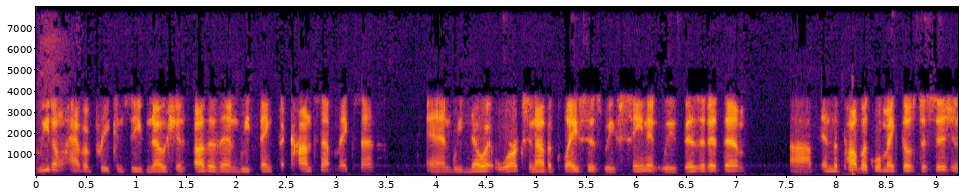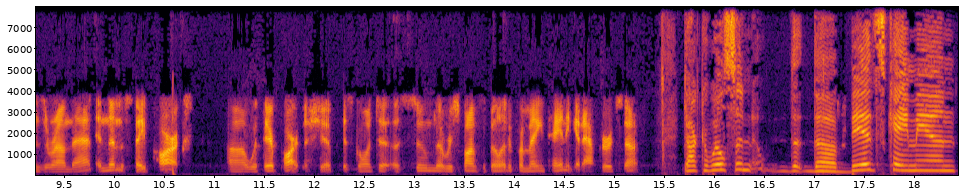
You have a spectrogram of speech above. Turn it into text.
We don't have a preconceived notion other than we think the concept makes sense, and we know it works in other places. We've seen it, we've visited them, uh, and the public will make those decisions around that. And then the state parks, uh, with their partnership, is going to assume the responsibility for maintaining it after it's done. Dr. Wilson, the, the bids came in,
